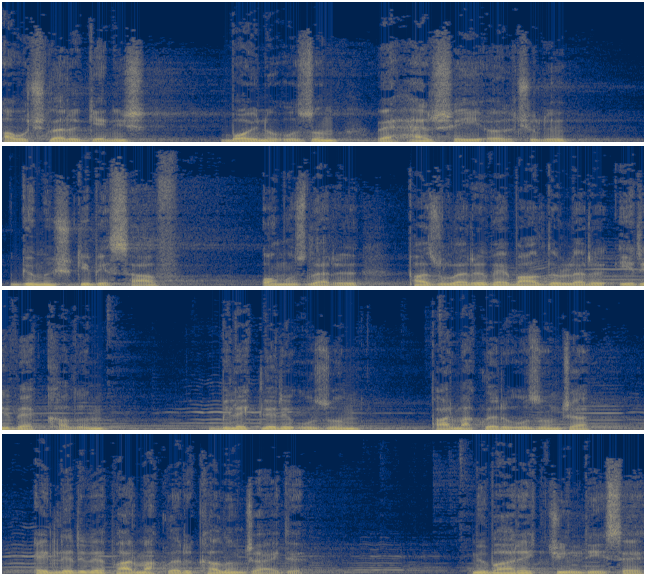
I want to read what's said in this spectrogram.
avuçları geniş, boynu uzun ve her şeyi ölçülü, gümüş gibi saf, omuzları, pazuları ve baldırları iri ve kalın, bilekleri uzun, parmakları uzunca, elleri ve parmakları kalıncaydı. Mübarek cildi ise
